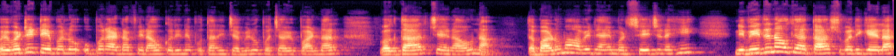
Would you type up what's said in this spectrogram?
વહીવટી ટેબલો ઉપર આટાફેરાવ કરીને પોતાની જમીનો પચાવી પાડનાર વગદાર ચહેરાઓના દબાણોમાં હવે ન્યાય મળશે જ નહીં. નિવેદનાઓથી હતાશ બની ગયેલા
